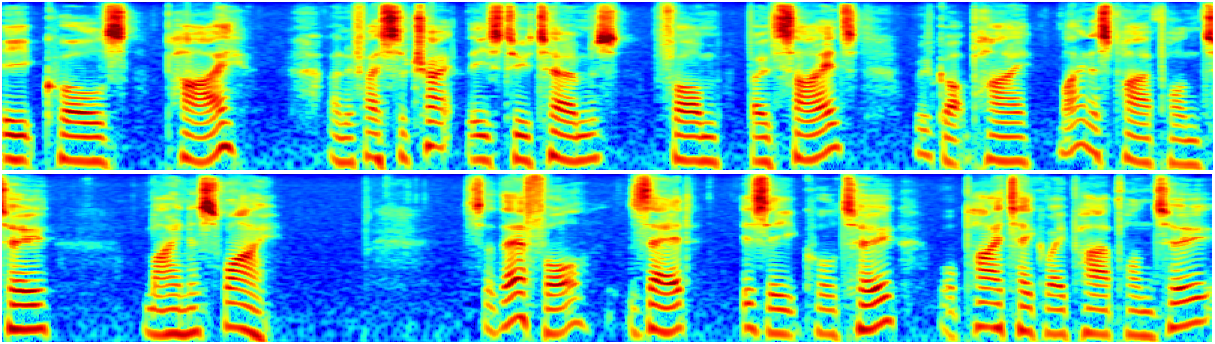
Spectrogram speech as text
equals pi, and if I subtract these two terms from both sides, we've got pi minus pi upon 2 minus y. So therefore, z is equal to, well pi take away pi upon 2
